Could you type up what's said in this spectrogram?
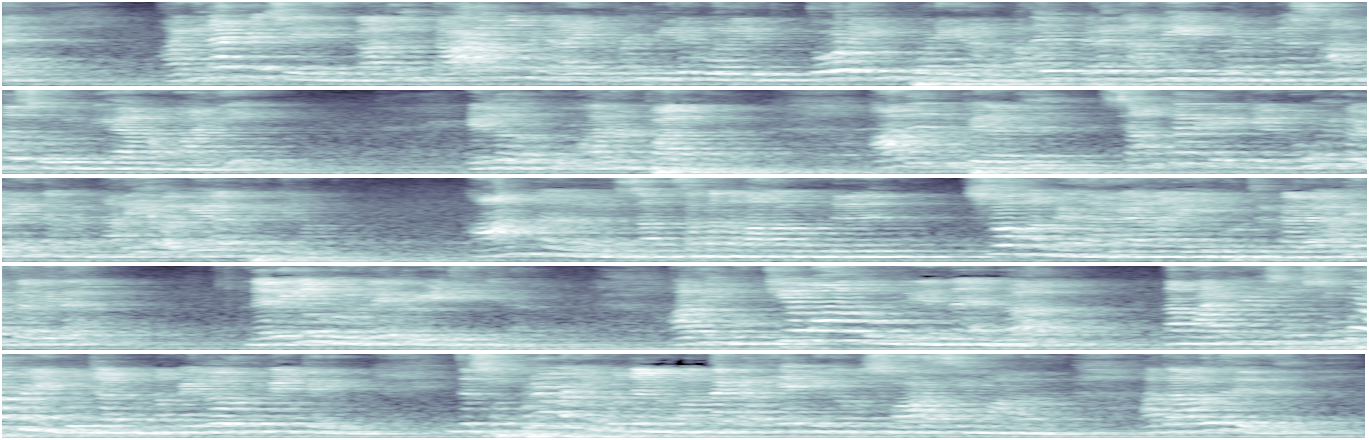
அகிலாண்டேஸ்வரியின் செய்தியின் காலத்தில் என்று அழைக்கப்படும் இரு ஒரு தோடையும் போடுகிறார். அதன் பிறகு அன்னை என்பவர் மிக சாந்த சொரும்பியாக மாறி எல்லோருக்கும் அருள் பாலிக்கிறார். அதற்கு பிறகு சங்கர இலக்கிய நூல்களை நம்ம நிறைய வகையாக பிரிக்கலாம். ஆன்ம சம் சம்பந்தமாக உண்டு சோகங்கள் நிறையா எழுதி கொடுத்துருக்காரு. அதை தவிர நிறைய நூல்களை அவர் எழுதியிருக்கிறார். அதில் முக்கியமான ஒன்று என்ன என்றால் நாம் அடிக்கடி சொல்ல சுப்பிரமணிய புஜங்கம் நம்ம எல்லோருக்குமே தெரியும். இந்த சுப்பிரமணிய புஜங்கம் வந்த கதையே மிகவும் சுவாரஸ்யமானது. அதாவது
